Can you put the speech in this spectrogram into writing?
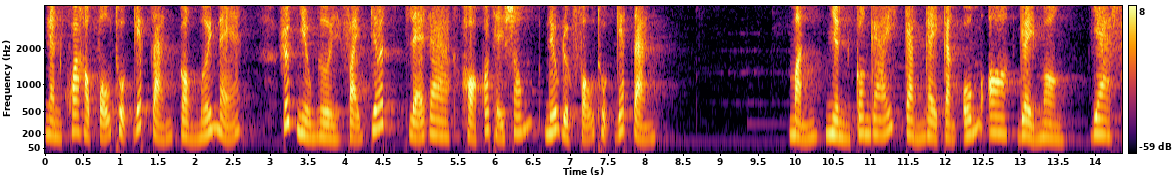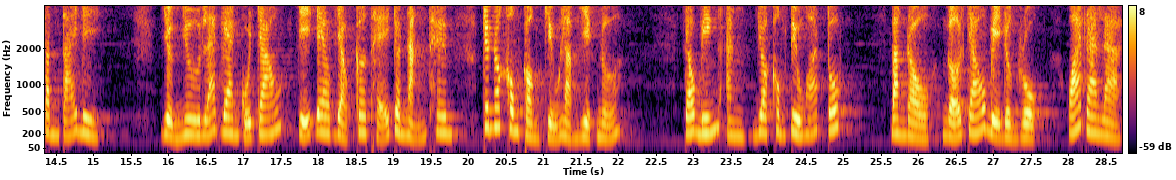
ngành khoa học phẫu thuật ghép tạng còn mới mẻ. Rất nhiều người phải chết, lẽ ra họ có thể sống nếu được phẫu thuật ghép tạng. Mạnh nhìn con gái càng ngày càng ốm o, gầy mòn, da xanh tái đi. Dường như lá gan của cháu chỉ đeo vào cơ thể cho nặng thêm, chứ nó không còn chịu làm việc nữa. Cháu biến ăn do không tiêu hóa tốt. Ban đầu ngỡ cháu bị đường ruột, hóa ra là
